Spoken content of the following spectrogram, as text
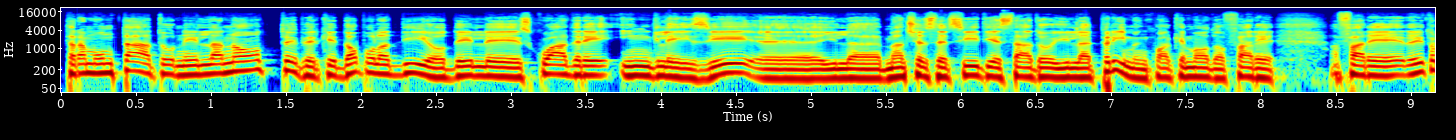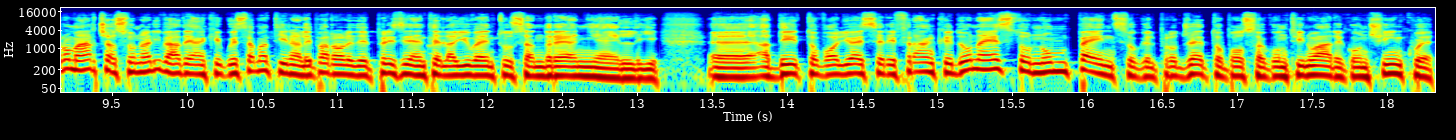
tramontato nella notte perché dopo l'addio delle squadre inglesi, eh, il Manchester City è stato il primo in qualche modo a fare, a fare retromarcia, sono arrivate anche questa mattina le parole del presidente della Juventus Andrea Agnelli. Eh, ha detto voglio essere franco ed onesto, non penso che il progetto possa continuare con 5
